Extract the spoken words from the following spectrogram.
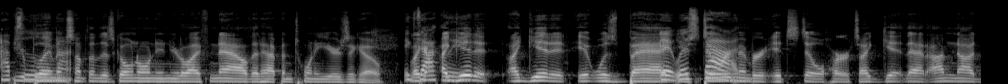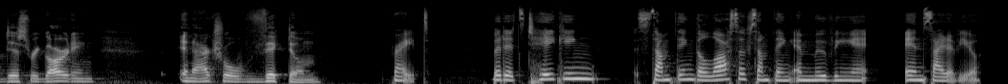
Absolutely You're blaming not. something that's going on in your life now that happened 20 years ago. Like, Exactly. I get it. I get it. It was bad. It you was still bad. remember it still hurts. I get that. I'm not disregarding an actual victim. Right. But it's taking something, the loss of something and moving it inside of you.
